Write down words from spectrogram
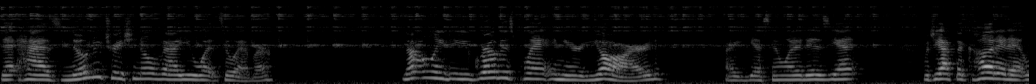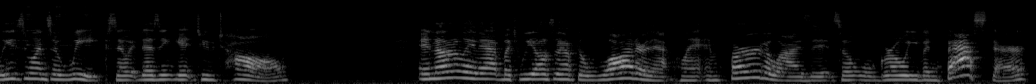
that has no nutritional value whatsoever? Not only do you grow this plant in your yard, are you guessing what it is yet? But you have to cut it at least once a week so it doesn't get too tall. And not only that, but we also have to water that plant and fertilize it so it will grow even faster.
